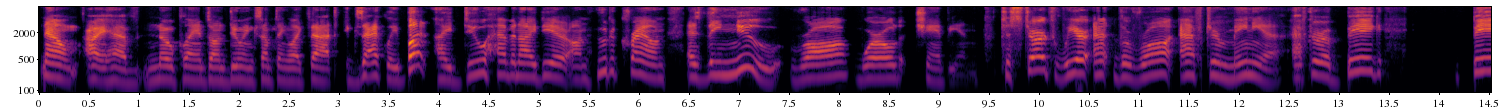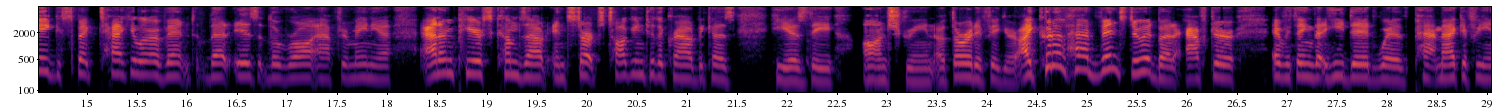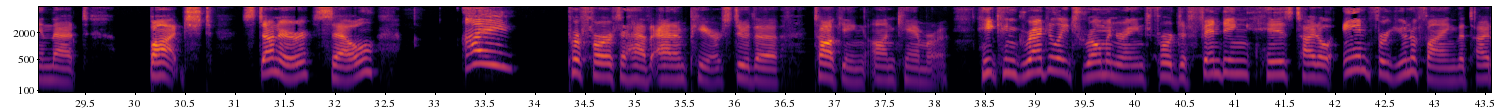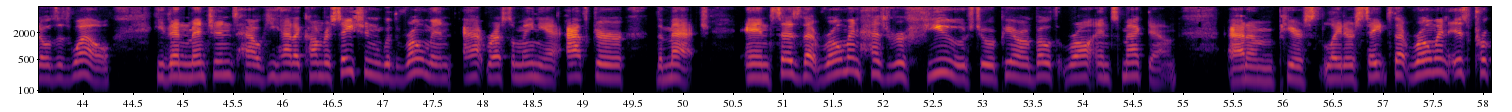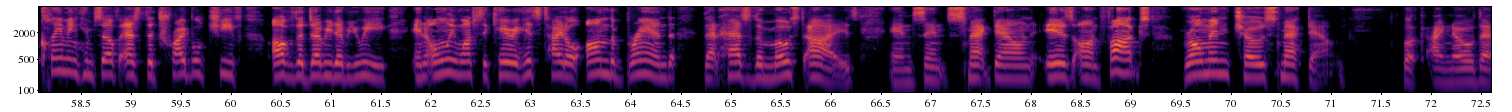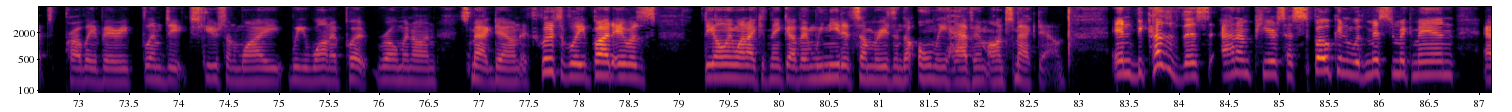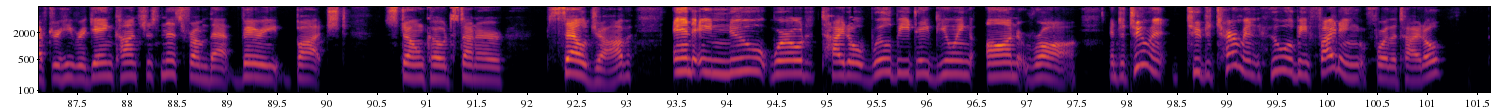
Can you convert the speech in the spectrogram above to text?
Now, I have no plans on doing something like that exactly, but I do have an idea on who to crown as the new Raw World Champion. To start, we are at the Raw After Mania. After a big big spectacular event that is the Raw After Mania, Adam Pearce comes out and starts talking to the crowd because he is the on screen authority figure. I could have had Vince do it, but after everything that he did with Pat McAfee in that botched stunner sell, I prefer to have Adam Pearce do the talking on camera. He congratulates Roman Reigns for defending his title and for unifying the titles as well. He then mentions how he had a conversation with Roman at WrestleMania after the match and says that Roman has refused to appear on both Raw and SmackDown. Adam Pearce later states that Roman is proclaiming himself as the tribal chief of the WWE and only wants to carry his title on the brand that has the most eyes. And since SmackDown is on Fox, Roman chose SmackDown. Look, I know that's probably a very flimsy excuse on why we want to put Roman on SmackDown exclusively, but it was the only one I could think of, and we needed some reason to only have him on SmackDown. And because of this, Adam Pearce has spoken with Mr. McMahon after he regained consciousness from that very botched Stone Cold Stunner sell job. And a new world title will be debuting on Raw. And to, determine, to determine who will be fighting for the title,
